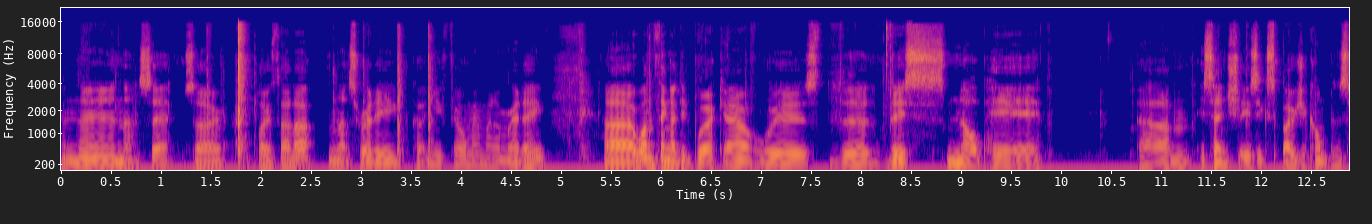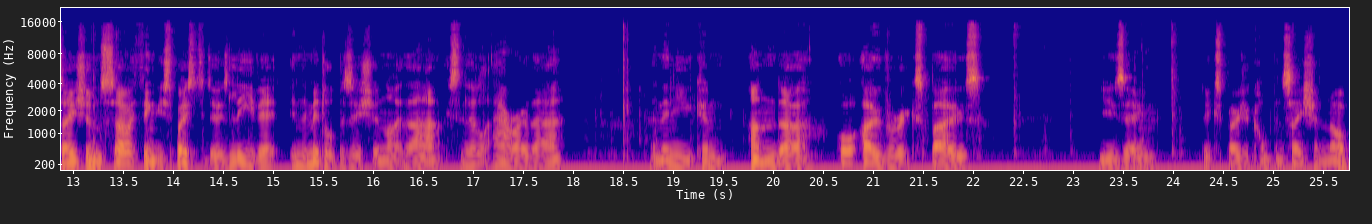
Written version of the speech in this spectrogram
and then that's it. So close that up and that's ready put a new film in when I'm ready. Uh, one thing I did work out was the this knob here um, essentially is exposure compensation. So I think you're supposed to do is leave it in the middle position like that. It's a little arrow there. And then you can under or overexpose using the exposure compensation knob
